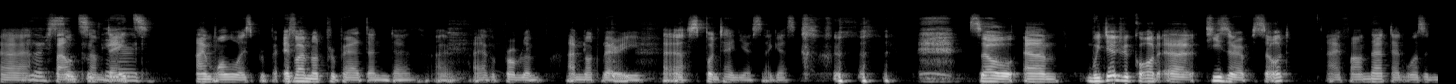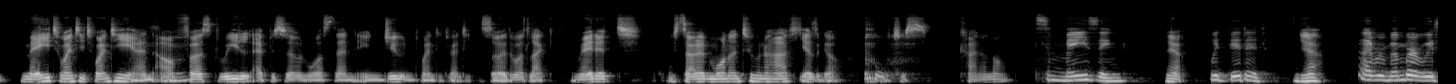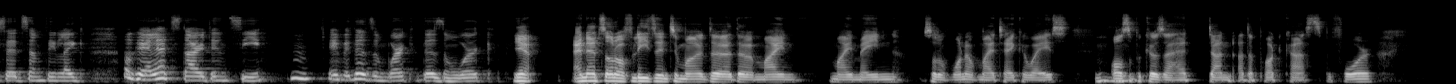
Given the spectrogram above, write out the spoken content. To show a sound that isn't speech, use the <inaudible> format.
uh, are so found some dates. I'm always prepared. If I'm not prepared, then uh, I, I have a problem. I'm not very uh, spontaneous, I guess. <laughs> so um, we did record a teaser episode. I found that that was in May 2020, and our Mhm. first real episode was then in June 2020. So it was like we made it. We started more than two and a half years ago, which is kind of long. It's amazing. Yeah, We did it. yeah, I remember we said something like, okay, let's start and see. Hmm, if it doesn't work, it doesn't work. yeah. And that sort of leads into my the the my my main sort of one of my takeaways. also because I had done other podcasts before.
